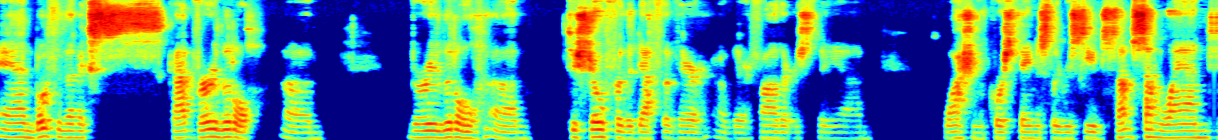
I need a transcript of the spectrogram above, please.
and both of them ex- got very little, um, very little um, to show for the death of their of their fathers. The um, Washington, of course, famously received some some land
